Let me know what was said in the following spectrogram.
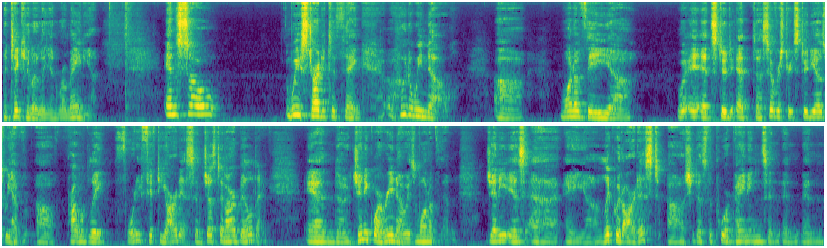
particularly in Romania. And so we started to think who do we know? Uh, one of the uh, at, at uh, Silver Street Studios, we have uh, probably 40, 50 artists and just in our building. And uh, Jenny Guarino is one of them. Jenny is a, a, a liquid artist. Uh, she does the pour paintings and, and, and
